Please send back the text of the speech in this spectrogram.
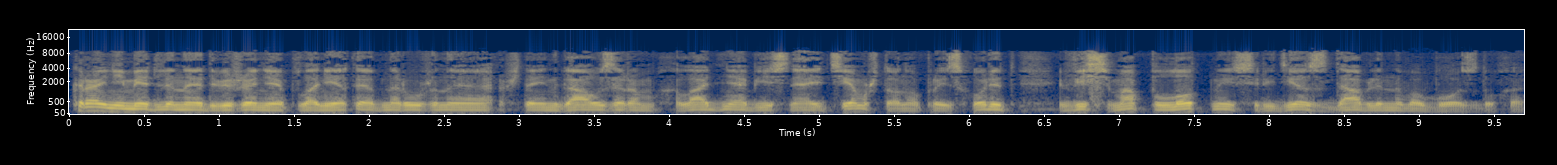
Крайне медленное движение планеты, обнаруженное Штейнгаузером, хладнее объясняет тем, что оно происходит в весьма плотной среде сдавленного воздуха,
